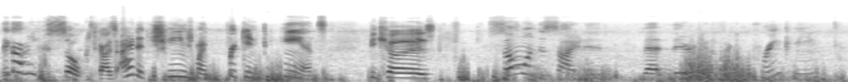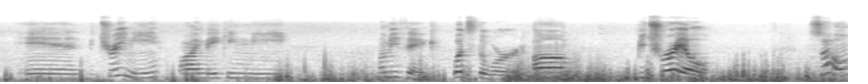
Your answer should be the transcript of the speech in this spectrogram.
They got me soaked, guys. I had to change my freaking pants because someone decided that they're gonna freaking prank me and betray me by making me. Let me think. What's the word? Um, betrayal. So,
